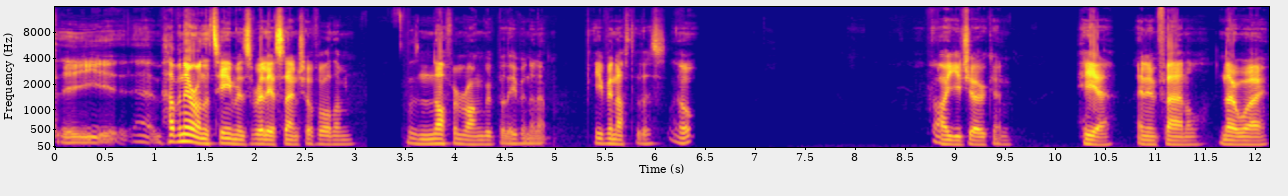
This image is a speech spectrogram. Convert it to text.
The uh, having her on the team is really essential for them. There's nothing wrong with believing in it, even after this. Oh, are you joking? Here in Infernal? No way.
